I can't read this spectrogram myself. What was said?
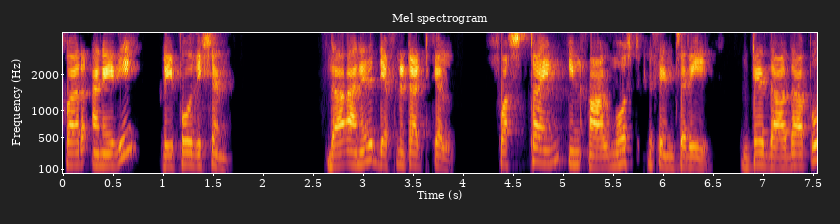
ఫర్ అనేది ప్రిపోజిషన్ ద అనేది definite article first time in almost century అంటే దాదాపు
